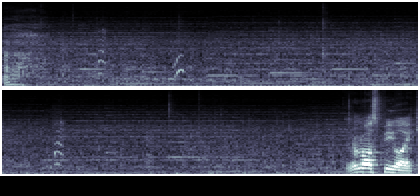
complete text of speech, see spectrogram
there must be, like,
